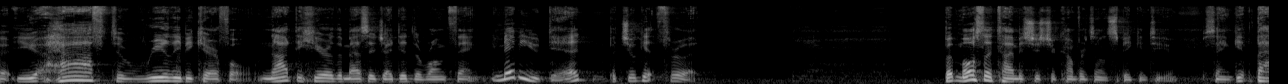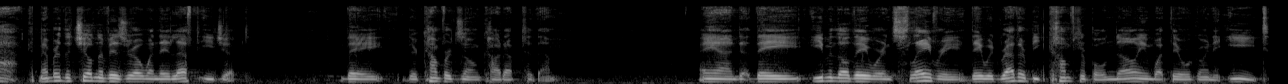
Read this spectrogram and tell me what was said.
uh, you have to really be careful not to hear the message, I did the wrong thing. Maybe you did, but you'll get through it. But most of the time, it's just your comfort zone speaking to you, saying, Get back. Remember the children of Israel when they left Egypt? They, their comfort zone caught up to them. And they, even though they were in slavery, they would rather be comfortable knowing what they were going to eat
